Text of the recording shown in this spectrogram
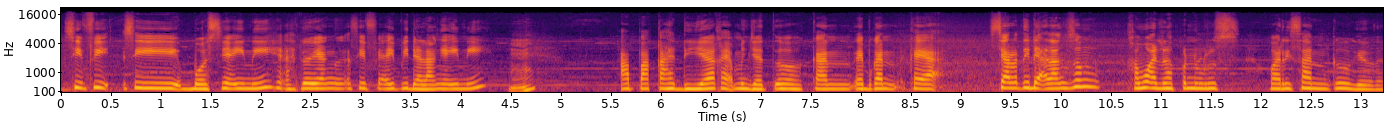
si vi- si bosnya ini atau yang si VIP dalangnya ini Mm-mm. apakah dia kayak menjatuhkan eh bukan kayak secara tidak langsung kamu adalah penerus warisanku gitu.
